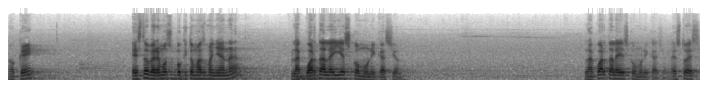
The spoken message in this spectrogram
¿Ok? Esto veremos un poquito más mañana. La cuarta ley es comunicación. La cuarta ley es comunicación. Esto es,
